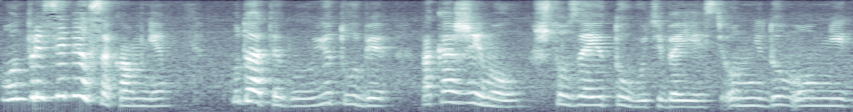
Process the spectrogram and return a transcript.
он прицепился ко мне. Куда ты, в Ютубе? Покажи, мол, что за YouTube у тебя есть. Он, не дум, он, не,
